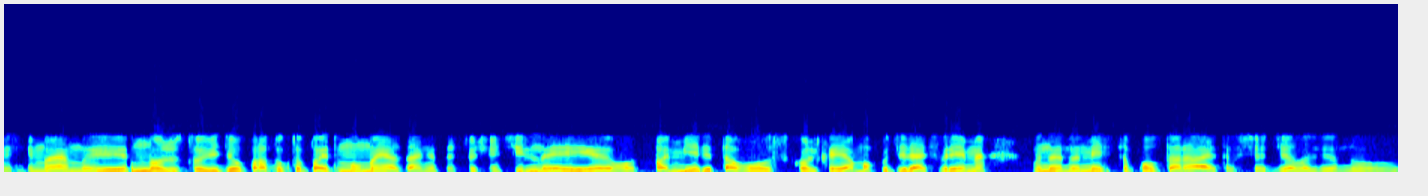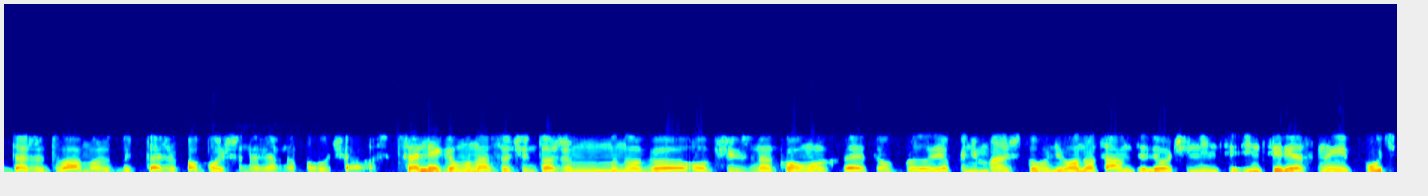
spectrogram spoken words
мы снимаем и множество видеопродуктов, поэтому моя занятость очень сильная. И вот по мере того, сколько я мог уделять время, мы, наверное, месяца полтора это все делали. Ну, даже два, может быть, даже побольше, наверное, получалось. С Олегом у нас очень тоже много общих знакомых до этого было. Я понимаю, что у него на самом деле очень интересный путь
